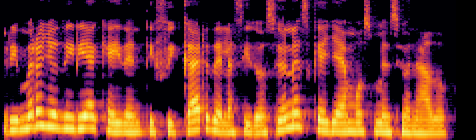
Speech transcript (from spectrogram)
Primero yo diría que identificar de las situaciones que ya hemos mencionado,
